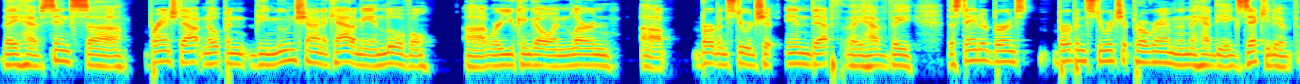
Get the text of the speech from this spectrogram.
They have since uh, branched out and opened the Moonshine Academy in Louisville, uh, where you can go and learn uh, bourbon stewardship in depth. They have the the standard burns, bourbon stewardship program, and then they have the executive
